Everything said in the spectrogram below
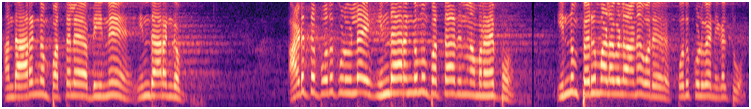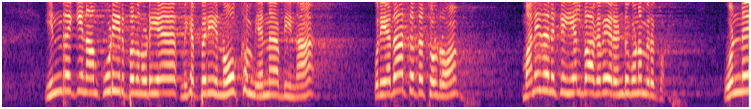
அந்த அரங்கம் பத்தலை அப்படின்னு இந்த அரங்கம். அடுத்த பொதுக்குழுவில் இந்த அரங்கமும் பத்தாதுன்னு நம்ம நினைப்போம். இன்னும் பெருமளவிலான ஒரு பொதுக்குழுவை நிகழ்த்துவோம். இன்றைக்கு நாம் கூடியிருப்பதனுடைய மிகப்பெரிய நோக்கம் என்ன அப்படின்னா ஒரு யதார்த்தத்தை சொல்றோம். மனிதனுக்கு இயல்பாகவே ரெண்டு குணம் இருக்கும். ஒன்று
